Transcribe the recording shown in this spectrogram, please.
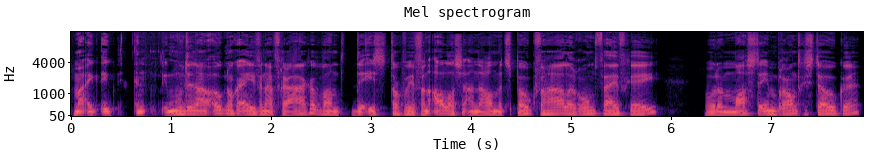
Maar ik, ik, en ik moet er nou ook nog even naar vragen, want er is toch weer van alles aan de hand met spookverhalen rond 5G. Er worden masten in brand gestoken.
